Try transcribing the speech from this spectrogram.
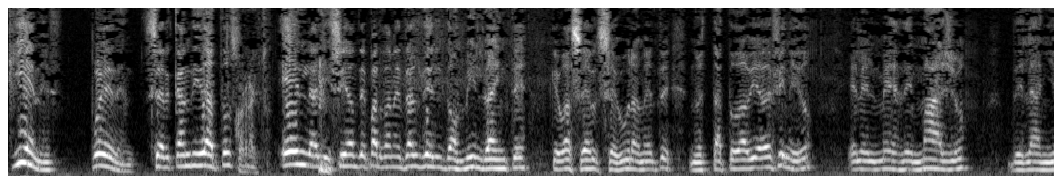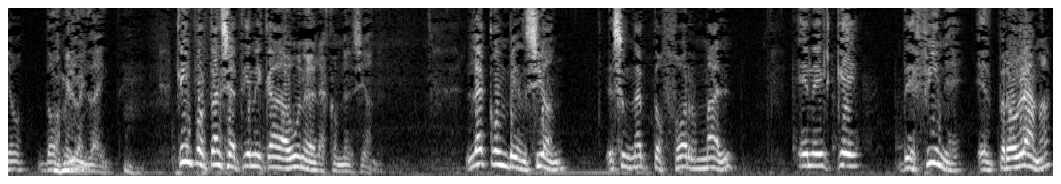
quiénes pueden ser candidatos en la elección departamental del 2020 que va a ser seguramente, no está todavía definido, en el mes de mayo del año 2020. ¿Qué importancia tiene cada una de las convenciones? La convención es un acto formal en el que define el programa,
